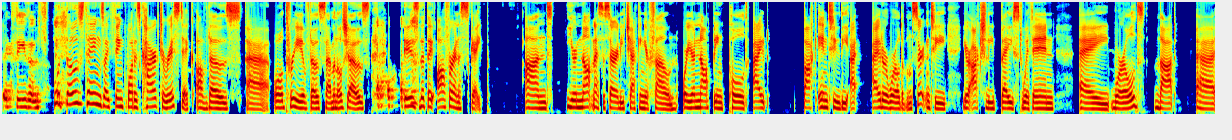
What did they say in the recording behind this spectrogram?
six seasons. but those things, I think, what is characteristic of those, uh, all three of those seminal shows, is that they offer an escape, and you're not necessarily checking your phone, or you're not being pulled out back into the outer world of uncertainty. You're actually based within a world that. Uh,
